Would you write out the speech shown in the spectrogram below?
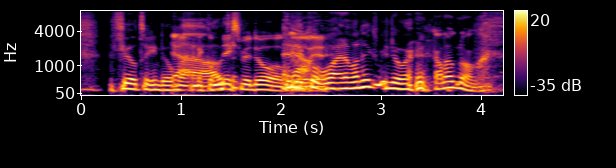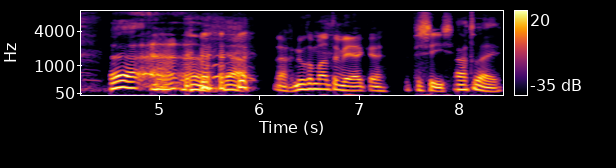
filtering door Ja, en er komt niks meer door. En Ja. er komt helemaal niks meer door. Kan ook nog. Eh, eh, eh, ja, Nou, genoeg om aan te werken. Precies. vraag 2.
